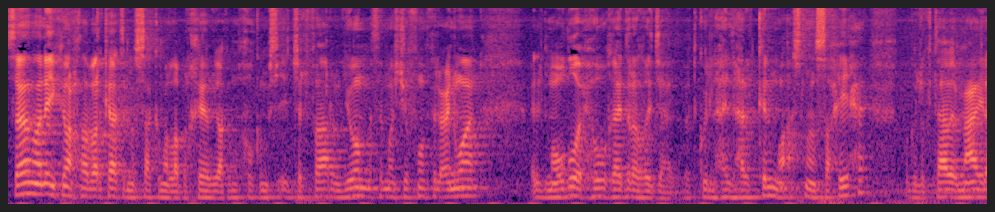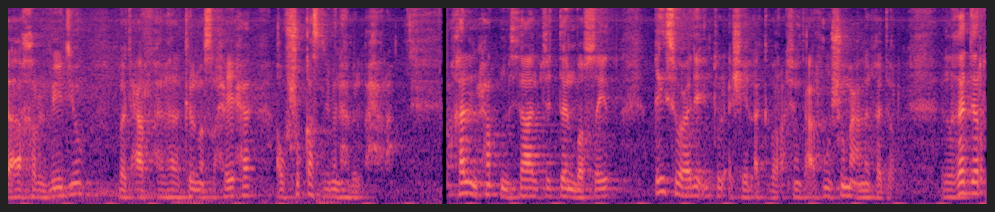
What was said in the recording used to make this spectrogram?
السلام عليكم ورحمة الله وبركاته مساكم الله بالخير وياكم أخوكم سعيد جلفار واليوم مثل ما تشوفون في العنوان الموضوع هو غدر الرجال بتقول هل هالكلمة أصلا صحيحة؟ بقول لك تابع معي إلى آخر الفيديو بتعرف هل هالكلمة صحيحة أو شو قصدي منها بالأحرى. خلينا نحط مثال جدا بسيط قيسوا عليه أنتم الأشياء الأكبر عشان تعرفون شو معنى غدر. الغدر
